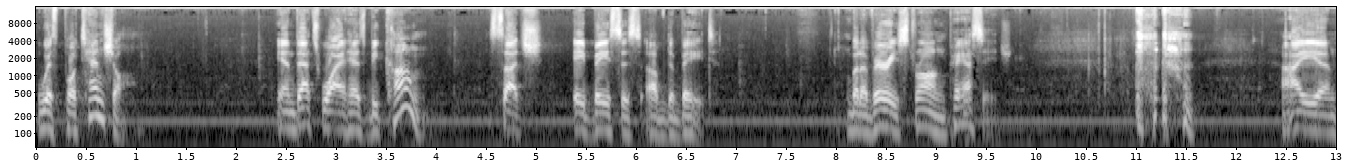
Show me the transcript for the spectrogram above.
with potential. And that's why it has become such a basis of debate. But a very strong passage. I, uh,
